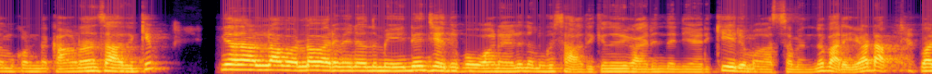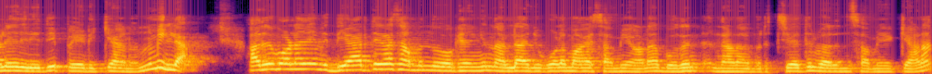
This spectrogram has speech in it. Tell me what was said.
നമുക്ക് കാണാൻ സാധിക്കും. ഇനി അതല്ല ഉള്ള വരവിനെ ഒന്ന് മെയിന്റെയിൻ ചെയ്തു പോകാനായാലും നമുക്ക് സാധിക്കുന്ന ഒരു കാര്യം തന്നെയായിരിക്കും ഈ ഒരു മാസം എന്ന് പറയുക കേട്ടോ. വലിയ രീതിയിൽ പേടിക്കാനൊന്നുമില്ല. അതുപോലെ തന്നെ വിദ്യാർത്ഥികളെ സംബന്ധിച്ച് നോക്കുകയാണെങ്കിൽ നല്ല അനുകൂലമായ സമയമാണ്. ബുധൻ എന്താണ് വൃശ്ചയത്തിൽ വരുന്ന സമയമൊക്കെയാണ്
